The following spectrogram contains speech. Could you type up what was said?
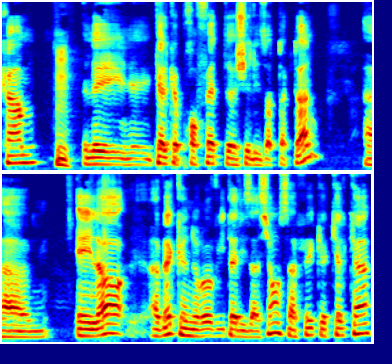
comme hmm. les, quelques prophètes chez les autochtones. Euh, et là, avec une revitalisation, ça fait que quelqu'un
